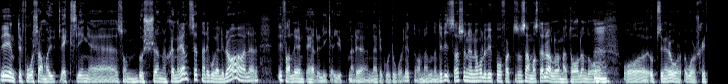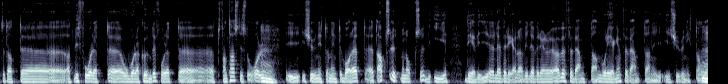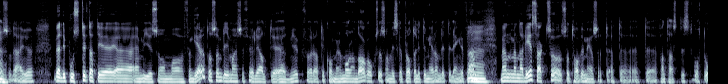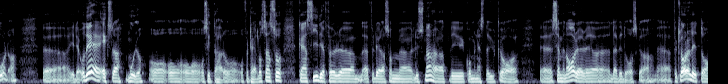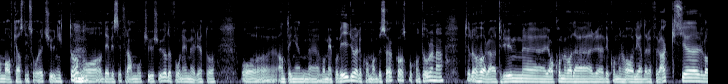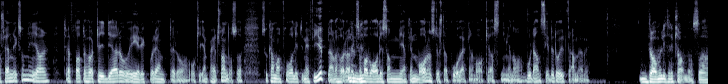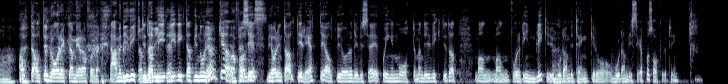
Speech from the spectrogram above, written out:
vi inte får samma utväxling eh, som börsen generellt sett när det går väldigt bra eller vi faller inte heller lika djupt när det, när det går dåligt. Då. Men det visar sig nu, nu håller vi på faktiskt och sammanställer alla de här talen då, mm. och uppsummerar år, årsskiftet att, eh, att vi får ett, eh, och våra kunder får ett, eh, ett fantastiskt år mm. i, i 2019. Inte bara ett, ett absolut men också i det vi levererar. Vi levererar över förväntan, vår egen förväntan i, i 2019. Mm. Så det er jo veldig positivt at det er mye som har fungerat och sen blir man selvfølgelig alltid ödmjuk for at det kommer en morgondag også, som vi skal prate litt mer om litt längre fram. Mm. Men, men når det er sagt så, så tar vi med oss et, et, et, ett fantastiskt gott år. da, uh, i det. Och det är extra moro å sitte her og, og fortelle. Och sen så kan jeg si det for, for dere som lyssnar här att vi kommer nästa uke ha Eh, seminarier der vi da skal forklare litt om avkastningsåret 2019 mm. og det vi ser fram mot 2020. Da får ni til å, å antingen være med på video eller komme og besøke oss på kontorene. Til å høre höra Trym. jeg kommer være der, Vi kommer ha ledere for aktier. Lars Henrik som ni har truffet og hørt tidligere, og Erik på renter og, og Kian på hedgefond. Så, så kan man få litt mer fordypning og høre mm. liksom, hva var det som egentlig var den største påvirkningen av avkastningen og hvordan ser det da ut framöver bra med litt reklam. også. Alltid, alltid bra å reklamere for det. Nei, men det er viktig, ja, det er viktig. At, vi, det er viktig at vi når ja, ut i alle fall. Det, vi har ikke alltid rett i alt vi gjør og det vi sier, på ingen måte. Men det er viktig at man, man får et innblikk i mm. hur vi tenker og, og hvordan vi ser på saker og ting.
